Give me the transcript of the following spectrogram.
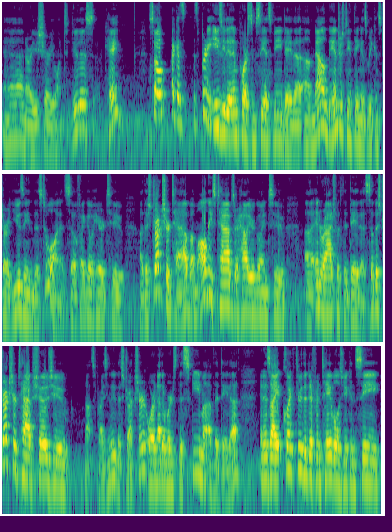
And are you sure you want to do this? Okay. So I guess it's pretty easy to import some CSV data. Um, now the interesting thing is we can start using this tool on it. So if I go here to uh, the structure tab, um, all these tabs are how you're going to uh, interact with the data. So the structure tab shows you, not surprisingly, the structure, or in other words, the schema of the data. And as I click through the different tables, you can see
